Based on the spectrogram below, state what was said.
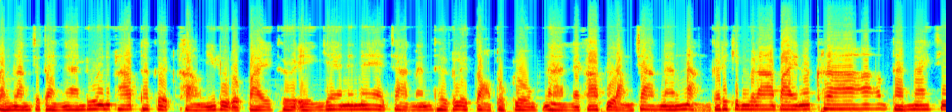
กำลังจะแต่งงานด้วยนะครับถ้าเกิดข่าวนี้หลุดออกไป เธอเองแย่แน่ๆ จากนั้นเธอก็เลยตอบตกลงนานแหละครับ หลังจากนั้นหนังก็ได้กินเวลาไปนะครับถัดมาอีกที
